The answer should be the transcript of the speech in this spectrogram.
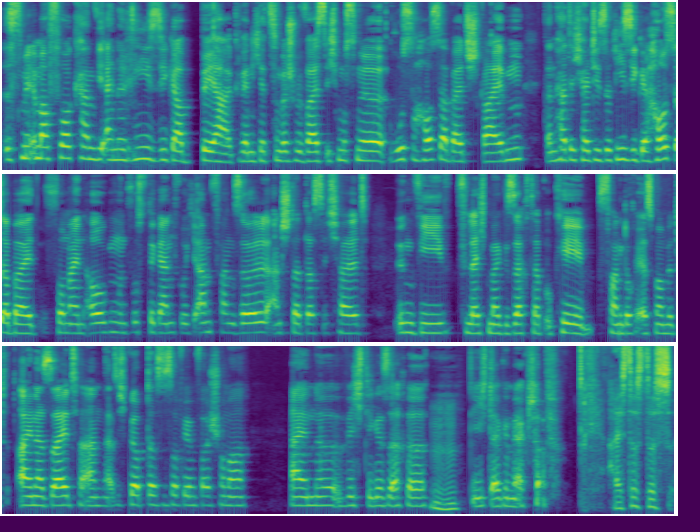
es mir immer vorkam wie ein riesiger Berg. Wenn ich jetzt zum Beispiel weiß, ich muss eine große Hausarbeit schreiben, dann hatte ich halt diese riesige Hausarbeit vor meinen Augen und wusste gar nicht, wo ich anfangen soll, anstatt dass ich halt irgendwie vielleicht mal gesagt habe, okay, fang doch erstmal mit einer Seite an. Also ich glaube, das ist auf jeden Fall schon mal eine wichtige Sache, mhm. die ich da gemerkt habe. Heißt das, dass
